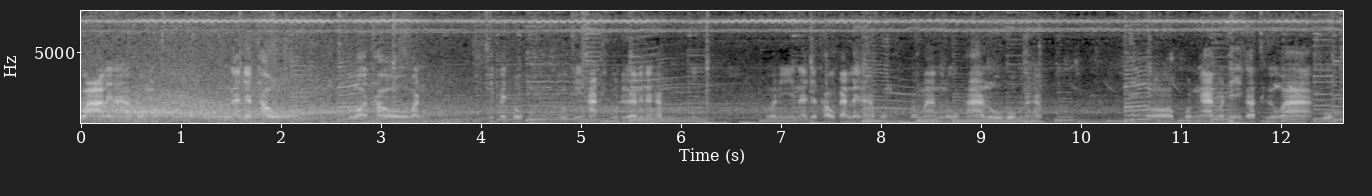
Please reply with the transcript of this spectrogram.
กว่าเลยนะครับผมน่าจะเท่าตัวเท่าวันที่ไปตกอยู่ที่หัดกูเดือเลยนะครับ ตัวนี้น่าจะเท่ากันเลยนะครับผมประมาณโล5โล6นะครับ ก็ผลงานวันนี้ก็ถือว่าโอเค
